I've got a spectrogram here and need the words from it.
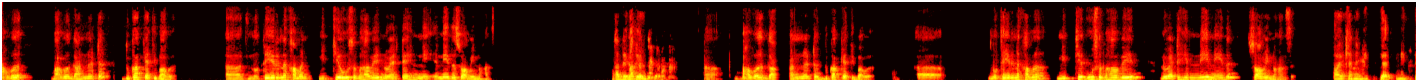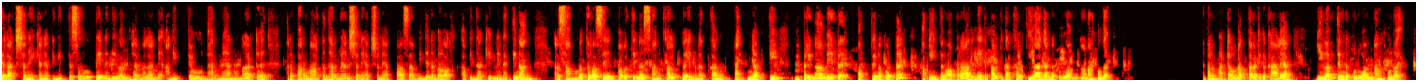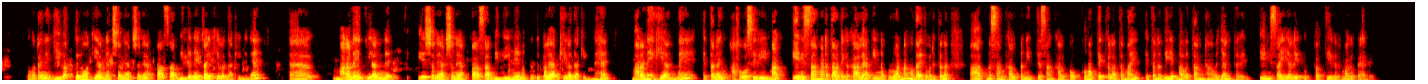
භව භව ගන්නට දුකක් ඇති බව. නොතේරෙන කම නිට්ටය වූ ස්වභාවයෙන් නොවැටෙන්නේ නේද ස්වාමීන් වහන්සේ? මොකක්ද ඒක භව ගන්නට දුකක් ඇති බව. නොතේරෙන කම නිට්ටය වූ ස්වභාවයෙන් නොවැටහෙන්නේ නේද ස්වාමින් වහන්සේ. ඒ කියන්නේ නිත්‍ය ලක්ෂණ ඒ කියන්නේ අපි නිත්‍ය ස්වરૂපයෙන් දේවල් දිහා බලන්නේ අනිත්‍ය වූ ධර්මයන් උනාට අර පරමාර්ථ ධර්මයන් ක්ෂණයක් ක්ෂණයක් පාසා බිඳෙන බවක් අපි දකින්නේ නැතිනම් අර සම්මත වශයෙන් පවතින සංකල්ප එහෙම නැත්නම් ප්‍රඥප්ති විපරිණාමයටපත් වෙනකොට අපි හිතනවා අපරාධ මේක තව ටිකක් කල් තියාගන්න පුළුවන් වුණා නම් හොඳයි. එතකොට මට වුණත් තව ටික කාලයක් ජීවත් වෙන්න පුළුවන් නම් හොඳයි. එතකොට මේ ජීවත් වෙනවා කියන්නේ ක්ෂණයක් ක්ෂණයක් පාසා බිඳෙන එකයි කියලා දකින්නේ නෑ. මරණය කියන්නේ ඒ ක්ෂණයක් ක්ෂණයක් පාසා බිඳීමේම ප්‍රතිඵලයක් කියලා දකින්නේ නැහැ. මරණය කියන්නේ එතනින් අහෝසි වීමක්. ඒ නිසා මට තව ටික කාලයක් ඉන්න පුළුවන් නම් හොඳයි. එතකොට එතන ආත්ම සංකල්ප, නিত্য සංකල්ප ඔක්කොමත් එක්කලා තමයි එතනදී මේ භව තණ්හාව ජනිත වෙන්නේ. ඒ නිසයි යලි උත්පත්තියකට මඟ පෑදෙන්නේ.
